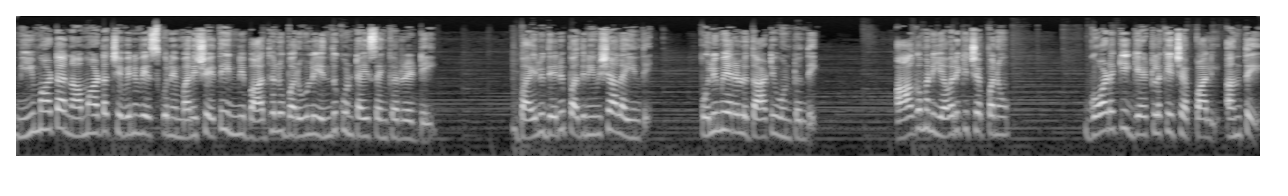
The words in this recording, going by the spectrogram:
నీ మాట నా మాట చెవిని వేసుకునే మనిషి అయితే ఇన్ని బాధలు బరువులు ఎందుకుంటాయి శంకర్రెడ్డి బయలుదేరి పది నిమిషాలయింది. పొలిమేరలు దాటి ఉంటుంది. ఆగమని ఎవరికి చెప్పను? గోడకి గేట్లకి చెప్పాలి అంతే.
